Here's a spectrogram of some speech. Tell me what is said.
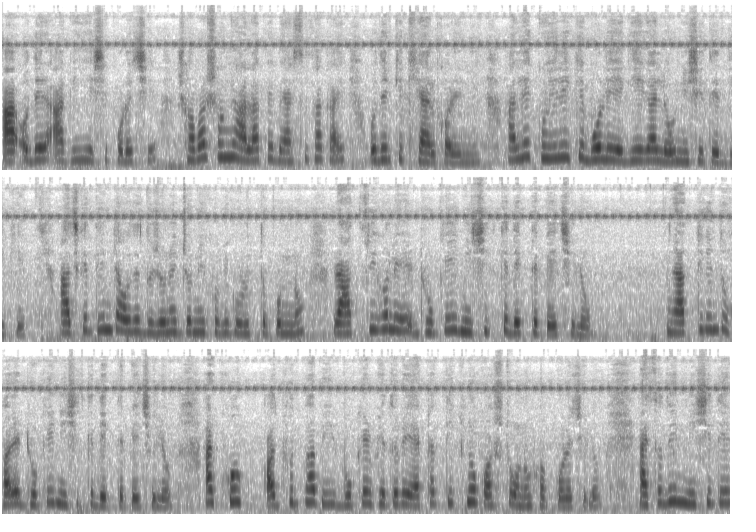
আ- ওদের আগেই এসে পড়েছে। সবার সঙ্গে আলাপে ব্যস্ত থাকায় ওদেরকে খেয়াল করেনি। আলে কুহেলিকে বলে এগিয়ে গেল নিশিতের দিকে। আজকের দিনটা ওদের দুজনের জন্যই খুবই গুরুত্বপূর্ণ। রাত্রি হলে ঢুকেই নিশিতকে দেখতে পেয়েছিল। রাত্রি কিন্তু হলে ঢুকেই নিশিতকে দেখতে পেয়েছিল। আর খুব অদ্ভুতভাবেই বুকের ভেতরে একটা তীক্ষ্ণ কষ্ট অনুভব করেছিল। এতদিন নিশিতের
